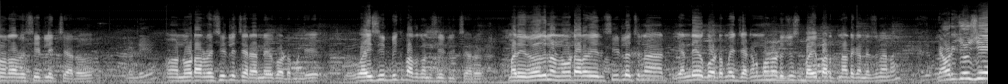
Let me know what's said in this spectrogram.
నూట అరవై సీట్లు ఇచ్చారు. నూట అరవై సీట్లు ఇచ్చారు ఎన్డీఏ కూటమికి. వైసీపీకి పదకొండు సీట్లు ఇచ్చారు. మరి ఈ రోజున నూట అరవై ఐదు సీట్లు వచ్చిన ఎన్డీఏ కూటమి జగన్మోహన్ రెడ్డి చూసి భయపడుతున్నట్టుగా నిజమేనా? ఎవరు చూసి?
